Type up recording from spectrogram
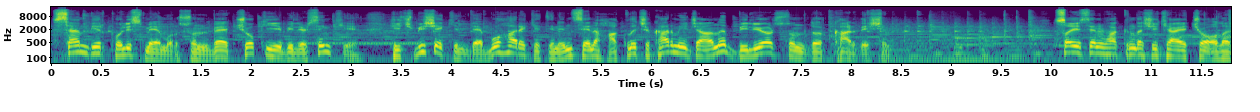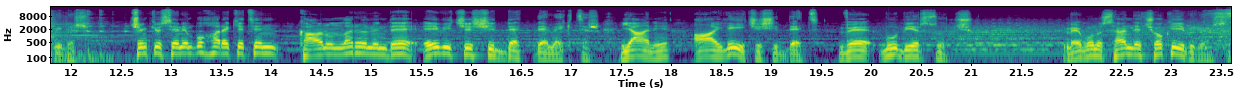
Sen bir polis memurusun ve çok iyi bilirsin ki hiçbir şekilde bu hareketinin seni haklı çıkarmayacağını biliyorsundur kardeşim. Sayı senin hakkında şikayetçi olabilir. Çünkü senin bu hareketin kanunlar önünde ev içi şiddet demektir. Yani aile içi şiddet ve bu bir suç. Ve bunu sen de çok iyi biliyorsun.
